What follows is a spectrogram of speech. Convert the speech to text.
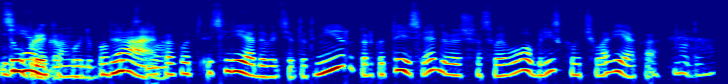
Доброе такое любопытство. Да, как вот исследовать этот мир, только ты исследуешь своего близкого человека. Ну да.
